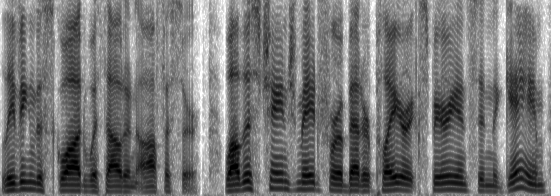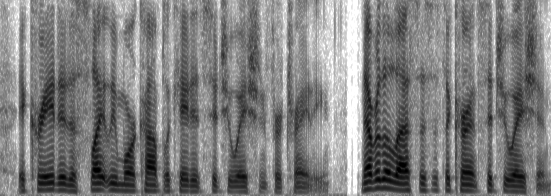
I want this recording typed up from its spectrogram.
leaving the squad without an officer. While this change made for a better player experience in the game, it created a slightly more complicated situation for training. Nevertheless, this is the current situation.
